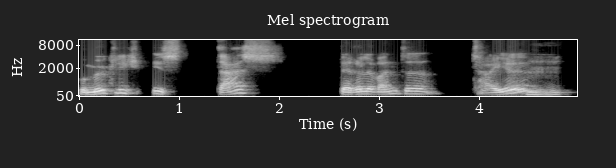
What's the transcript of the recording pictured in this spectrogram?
Womöglich ist das der relevante Teil mhm.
